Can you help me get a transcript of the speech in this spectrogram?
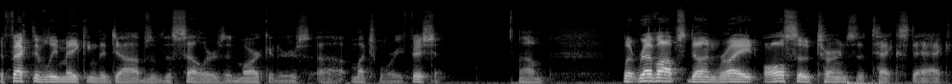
effectively making the jobs of the sellers and marketers uh, much more efficient. Um, but RevOps done right also turns the tech stack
